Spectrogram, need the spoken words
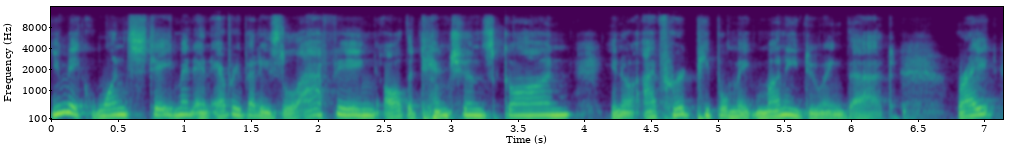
you make one statement and everybody's laughing, all the tension's gone. You know, I've heard people make money doing that, right?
